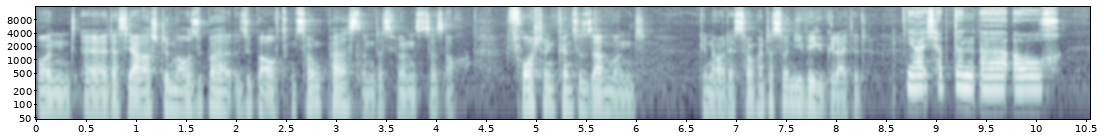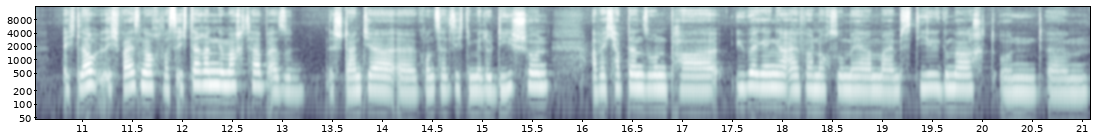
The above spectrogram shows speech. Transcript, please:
und äh, dass Jaras Stimme auch super, super auch zum Song passt und dass wir uns das auch vorstellen können zusammen. Und genau, der Song hat das so in die Wege geleitet. Ja, ich habe dann äh, auch, ich glaube, ich weiß noch, was ich daran gemacht habe. Also es stand ja äh, grundsätzlich die Melodie schon, aber ich habe dann so ein paar Übergänge einfach noch so mehr in meinem Stil gemacht und ähm,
